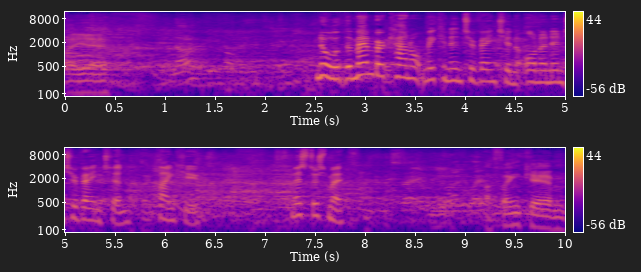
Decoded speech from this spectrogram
I, uh, No, the member cannot make an intervention on an intervention. Thank you. Mr Smith. I think, um,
